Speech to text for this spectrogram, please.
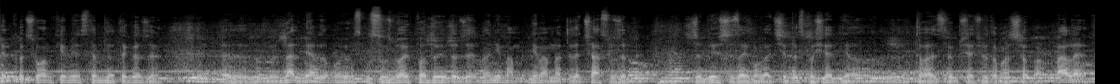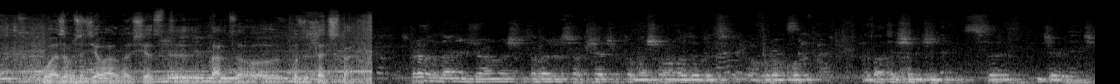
tylko członkiem jestem, dlatego że y, nadmiar obowiązków służbowych powoduje to, że no nie, mam, nie mam na tyle czasu, żeby, żeby jeszcze zajmować się bezpośrednio Towarzystwem Przyjaciół Tomaszowa, ale uważam, że działalność jest y, bardzo pożyteczna. Sprawozdanie z działalności Towarzystwa Przyjaciół Tomaszowa Mazowieckiego w roku 2009.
